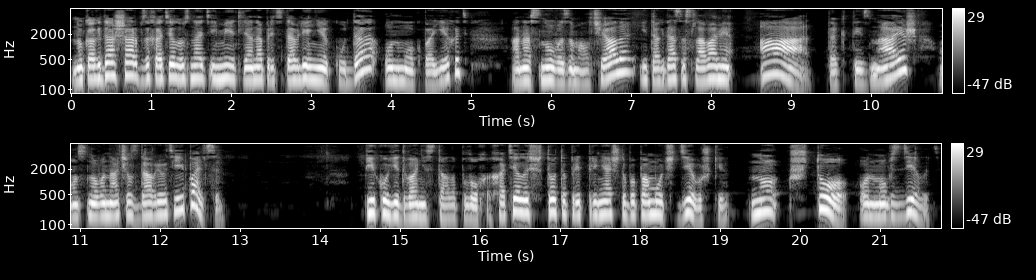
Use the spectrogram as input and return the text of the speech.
Но когда Шарп захотел узнать, имеет ли она представление, куда он мог поехать, она снова замолчала, и тогда со словами «А, так ты знаешь», он снова начал сдавливать ей пальцы. Пику едва не стало плохо. Хотелось что-то предпринять, чтобы помочь девушке. Но что он мог сделать?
